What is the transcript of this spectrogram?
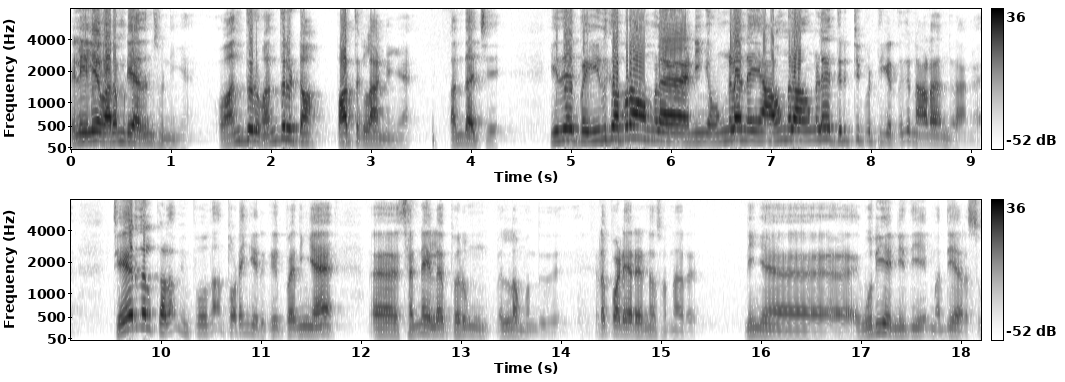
வெளியிலே வர முடியாதுன்னு சொன்னீங்க. வந்துரு வந்துருட்டோம். பார்த்துக்கலாம் நீங்க. வந்தாச்சு. இது இப்போ இதுக்கப்புறம் அவங்கள நீங்கள் உங்களை அவங்கள அவங்களே திருப்திப்படுத்திக்கிறதுக்கு நாடகங்கிறாங்க. தேர்தல் களம் இப்போது தான் தொடங்கியிருக்கு. இப்போ நீங்கள் சென்னையில் பெரும் வெள்ளம் வந்தது. எடப்பாடியார் என்ன சொன்னார்? நீங்கள் உரிய நிதியை மத்திய அரசு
